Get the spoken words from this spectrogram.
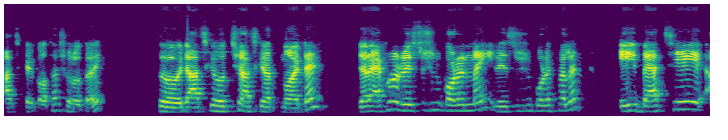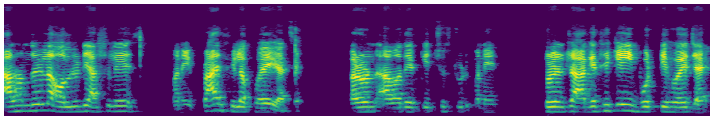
আজকের কথা ষোলো তারিখ। তো এটা আজকে হচ্ছে, আজকে রাত নয়টায়। যারা এখনও রেজিস্ট্রেশন করেন নাই রেজিস্ট্রেশন করে ফেলেন। এই ব্যাচে আলহামদুলিল্লাহ অলরেডি আসলে মানে প্রায় ফিল আপ হয়ে গেছে। কারণ আমাদের কিছু মানে স্টুডেন্টরা আগে থেকেই ভর্তি হয়ে যায়।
